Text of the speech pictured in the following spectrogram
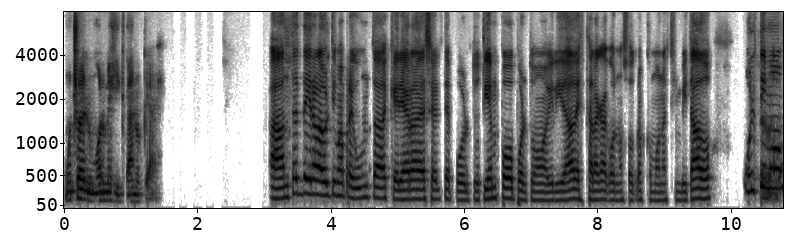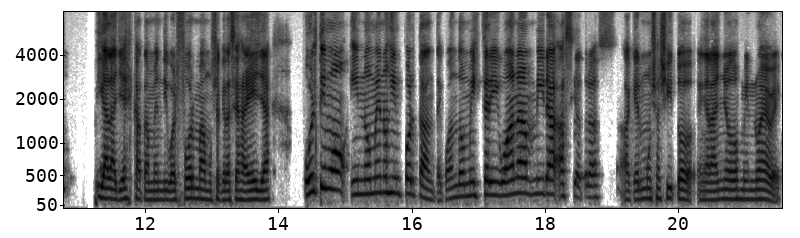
mucho del humor mexicano que hay. Antes de ir a la última pregunta, quería agradecerte por tu tiempo, por tu amabilidad de estar acá con nosotros como nuestro invitado. Último, y a la Yesca también de igual forma, muchas gracias a ella. Último y no menos importante, cuando Mr. Iguana mira hacia atrás, aquel muchachito en el año 2009,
